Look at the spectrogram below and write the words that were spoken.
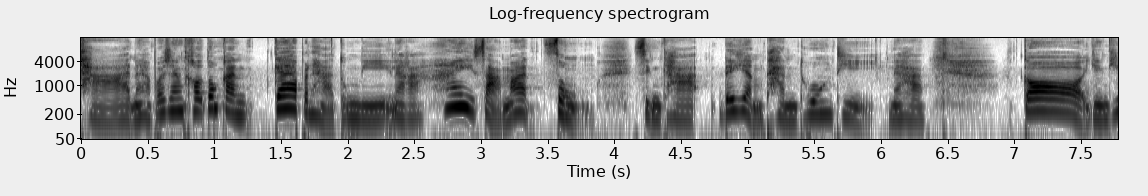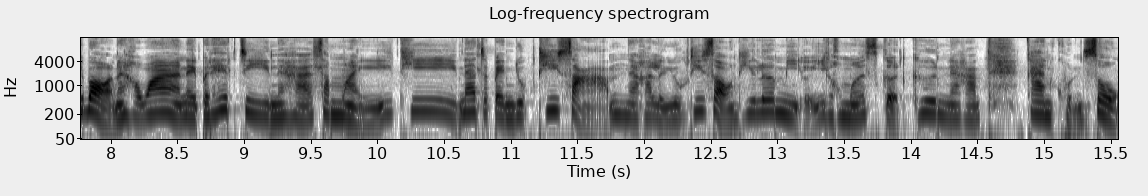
ช้านะคะ เพราะฉะนั้นเขาต้องการแก้ปัญหาตรงนี้นะคะ ให้สามารถส่งสินค้าได้อย่างทันท่วงทีนะคะก็อย่างที่บอกนะคะว่าในประเทศจีนนะคะสมัยที่น่าจะเป็นยุคที่3นะคะหรือยุคที่ 2 ที่เริ่มมีอีคอมเมิร์ซเกิดขึ้นนะคะการขนส่ง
